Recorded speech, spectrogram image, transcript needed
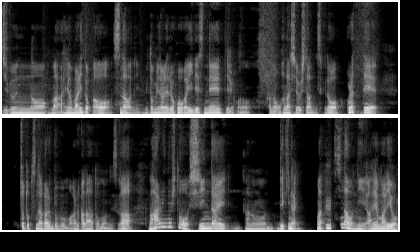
自分の、まあ、誤りとかを素直に認められる方がいいですねっていうこの、あの、お話をしたんですけど、これって、ちょっとつながる部分もあるかなと思うんですが、周りの人を信頼、あの、できない。まあうん、素直に誤りを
